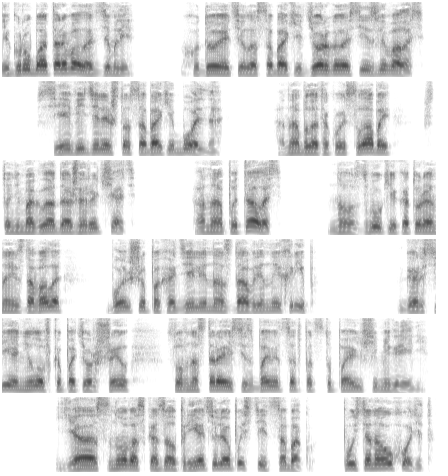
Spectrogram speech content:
и грубо оторвал от земли. Худое тело собаки дергалось и извивалось. Все видели, что собаке больно. Она была такой слабой, что не могла даже рычать. Она пыталась, но звуки, которые она издавала, больше походили на сдавленный хрип. Гарсия неловко потер шею, словно стараясь избавиться от подступающей мигрени. Я снова сказал приятелю опустить собаку. Пусть она уходит.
